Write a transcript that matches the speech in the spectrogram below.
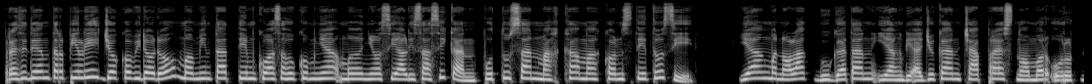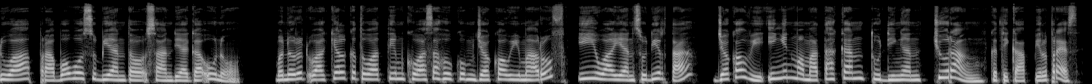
Presiden terpilih Joko Widodo meminta tim kuasa hukumnya menyosialisasikan putusan Mahkamah Konstitusi yang menolak gugatan yang diajukan Capres nomor urut 2 Prabowo Subianto Sandiaga Uno. Menurut Wakil Ketua Tim Kuasa Hukum Jokowi Ma'ruf, Iwayan Sudirta, Jokowi ingin mematahkan tudingan curang ketika Pilpres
